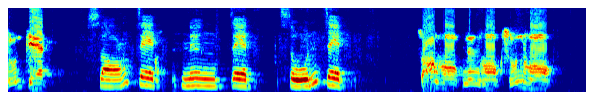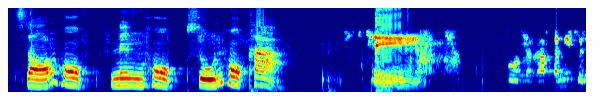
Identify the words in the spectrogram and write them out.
ศูนย์เจ็ดสองเจ็ดหนึ่งเจ็ดศูนย์เจ็ดสองหกหนึ่งหกศูนย์หกสองหกหนึ่งหกศูนย์หกค่ะ เอพูดนะครับ อันนี้เป็น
